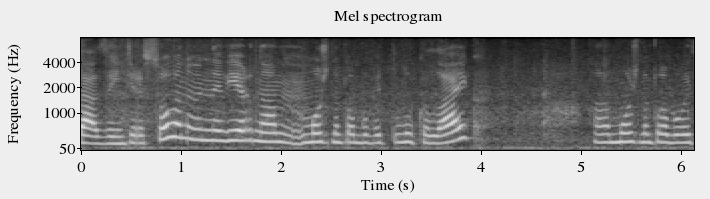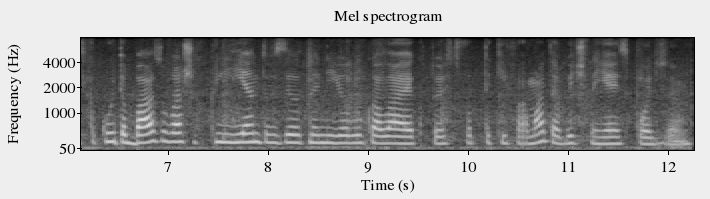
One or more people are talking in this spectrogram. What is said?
да, заинтересованную, наверное. Можно пробовать лука-лайк. А, Можно пробовать какую-то базу ваших клиентов, сделать на нее лука-лайк. То есть вот такие форматы обычно я использую.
